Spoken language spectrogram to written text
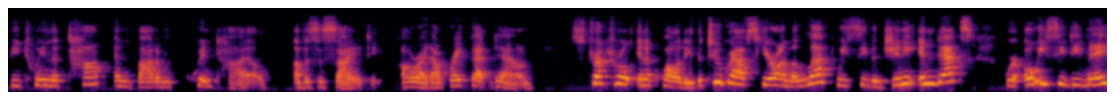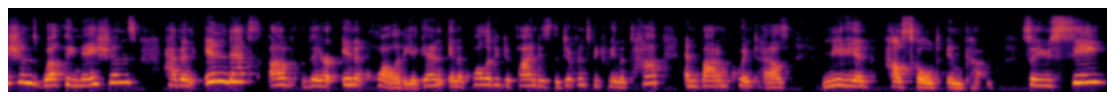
between the top and bottom quintile of a society. All right, I'll break that down. Structural inequality. The two graphs here on the left, we see the Gini index, where OECD nations, wealthy nations, have an index of their inequality. Again, inequality defined as the difference between the top and bottom quintiles median household income. So you see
